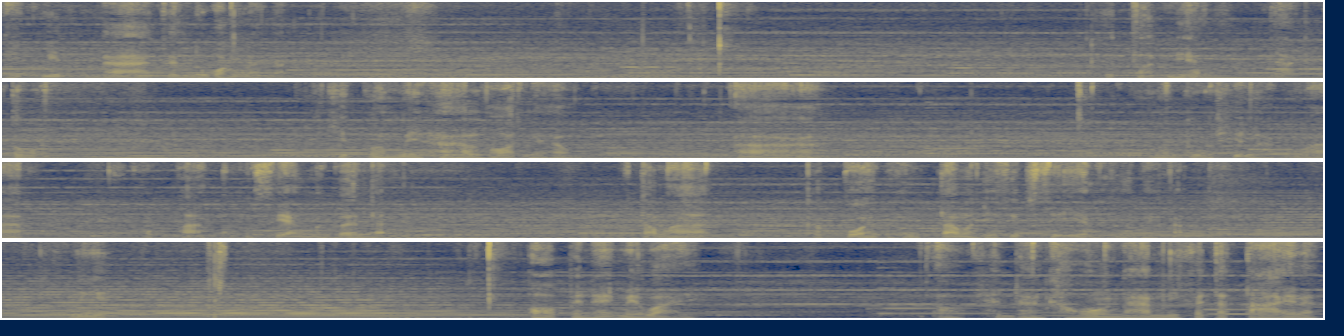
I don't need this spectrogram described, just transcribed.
อีกนิดหน้าจะล่วงแล้วนะคือตอนนี้อยากตรวจคิดว่าไม่น่ารอดแล้ว อ่ามาดูที่หลังว่าพบปะกลุ่มเสียงมาด้วยแหละแต่ว่า ก็ป่วยไปตั้งแต่วันที่ 14อะไรอย่างเงี้ยครับนี้ออกไปไหนไม่ไหว เอาแค่เดินเข้าห้องน้ำนี่ก็จะตายแล้ว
